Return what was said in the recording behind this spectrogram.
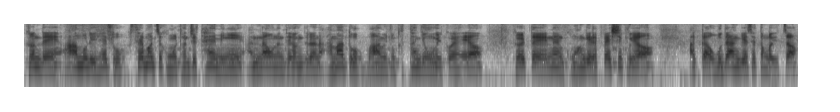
그런데 아무리 해도 세 번째 공을 던질 타이밍이 안 나오는 대원들은 아마도 마음이 좀 급한 경우일 거예요. 그럴 때에는 공 한 개를 빼시고요. 아까 5단계에서 했던 거 있죠?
